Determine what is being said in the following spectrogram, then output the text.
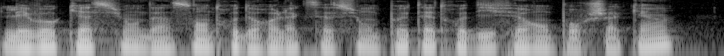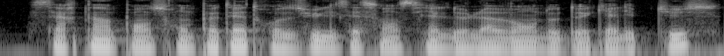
L'évocation d'un centre de relaxation peut être différent pour chacun, certains penseront peut-être aux huiles essentielles de lavande ou d'eucalyptus,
